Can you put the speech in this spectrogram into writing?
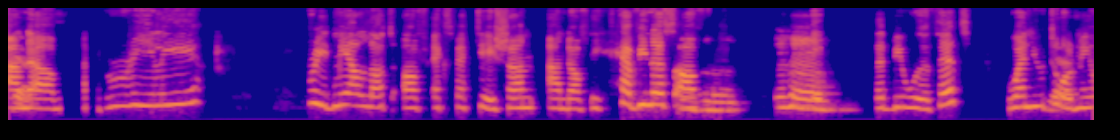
And yes. Um, really freed me a lot of expectation and of the heaviness of mm-hmm. Mm-hmm. that be worth it when you told yes. me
